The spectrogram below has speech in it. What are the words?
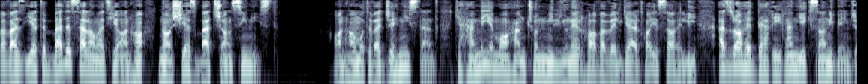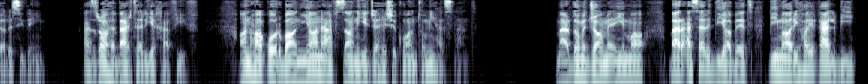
و وضعیت بد سلامتی آنها ناشی از بدشانسی نیست. آنها متوجه نیستند که همه ما همچون میلیونرها و ولگردهای ساحلی از راه دقیقا یکسانی به اینجا رسیده ایم. از راه برتری خفیف. آنها قربانیان افسانه جهش کوانتومی هستند. مردم جامعه ما بر اثر دیابت، بیماری های قلبی،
